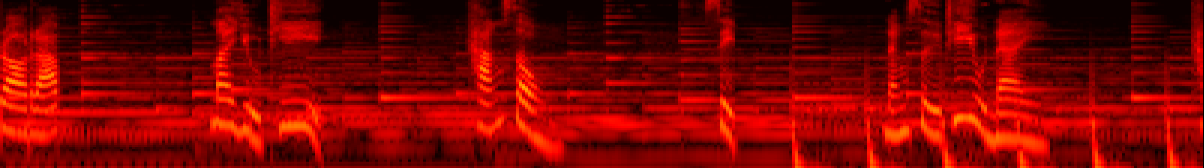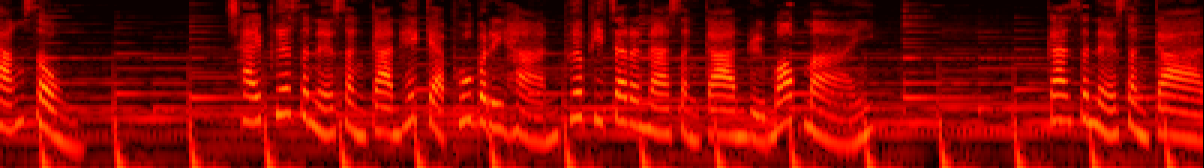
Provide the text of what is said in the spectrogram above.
รอรับ มาอยู่ที่ ค้างส่ง 10. หนังสือที่อยู่ใน ค้างส่ง ใช้เพื่อเสนอสั่งการให้แก่ผู้บริหารเพื่อพิจารณาสั่งการหรือมอบหมาย การเสนอสั่งการ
